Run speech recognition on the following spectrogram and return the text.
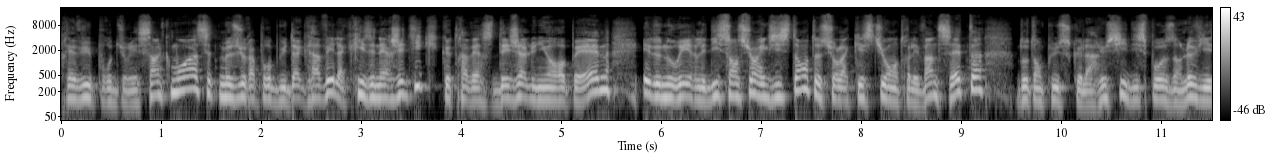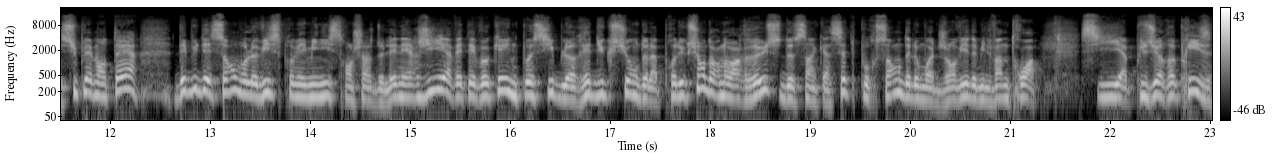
Prévue pour durer cinq mois, cette mesure a pour but d'aggraver la crise énergétique que traverse déjà l'Union européenne et de nourrir les dissensions existantes sur la question entre les 27, d'autant plus que la Russie dispose d'un levier supplémentaire. Début décembre, le vice-premier ministre en charge de l'énergie avait évoqué une possible réduction de la production d'or noir russe de 5 à 7 dès le mois de janvier 2023. Si à plusieurs reprises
